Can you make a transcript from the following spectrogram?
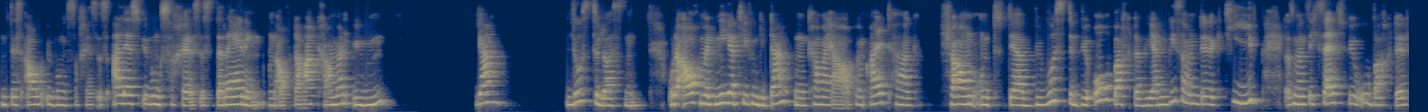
Und das auch Übungssache. Es ist alles Übungssache, es ist Training. Und auch da kann man üben, ja, loszulassen. Oder auch mit negativen Gedanken kann man ja auch im Alltag schauen und der bewusste Beobachter werden, wie so ein Detektiv, dass man sich selbst beobachtet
